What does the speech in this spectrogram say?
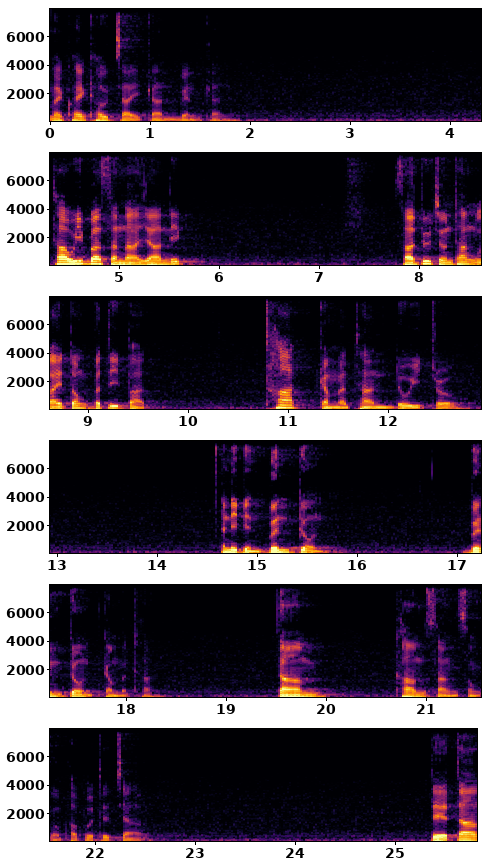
ไม่ค่อยเข้าใจกันเหมือนกัน ถ้าวิปัสสนาญาณิก สาธุชนทั้งหลายต้องปฏิบัติธาตุกรรมฐานโดยตรงอันนี้เป็นเบื้องต้นเบื้องต้นกรรมฐาน ตามคำสั่งสอนของพระพุทธเจ้า แต่ตาม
